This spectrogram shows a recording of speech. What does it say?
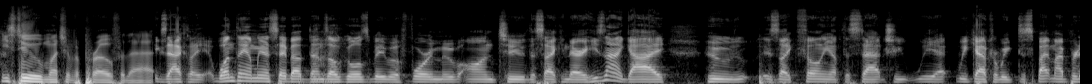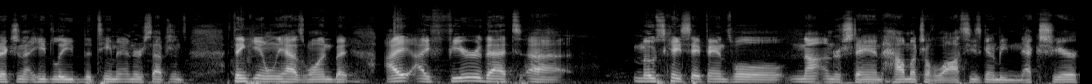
He's too much of a pro for that. Exactly. One thing I'm going to say about Denzel Goolsby before we move on to the secondary, he's not a guy who is like filling up the stat sheet week after week. Despite my prediction that he'd lead the team in interceptions, I think he only has one. But I, I fear that uh, most K State fans will not understand how much of a loss he's going to be next year.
